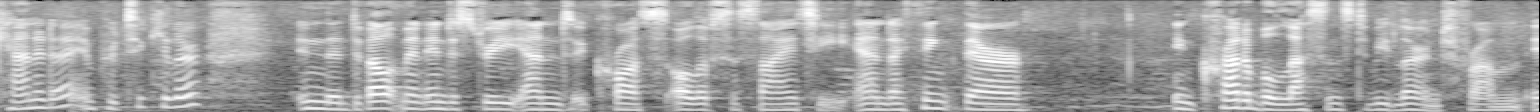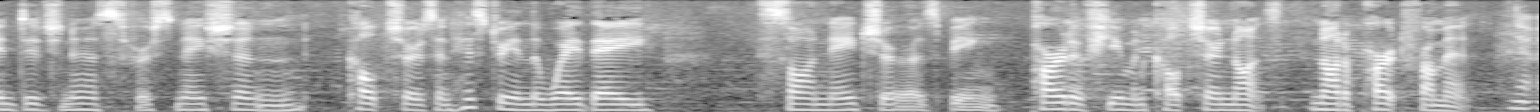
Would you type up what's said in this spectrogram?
Canada, in particular, in the development industry and across all of society. And I think there incredible lessons to be learned from Indigenous, First Nation cultures and history in the way they saw nature as being part of human culture, not not apart from it. Yeah.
